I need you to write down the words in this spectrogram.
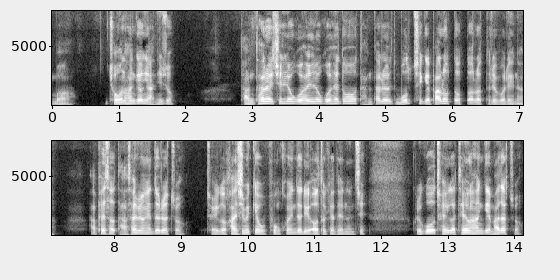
뭐 좋은 환경이 아니죠. 단타를 치려고 하려고 해도 단타를 못 치게 바로 또 떨어뜨려 버리는 앞에서 다 설명해 드렸죠. 저희가 관심 있게 본 코인들이 어떻게 되는지 그리고 저희가 대응한 게 맞았죠.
